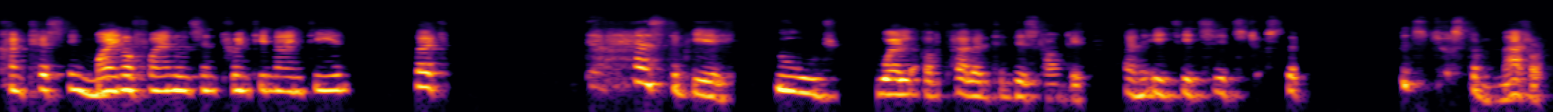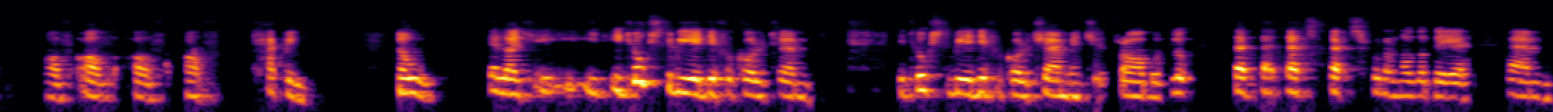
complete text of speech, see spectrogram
contesting minor finals in 2019. Like there has to be a huge well of talent in this county, and it's it's it's just a it's just a matter of of of of tapping. No, like it, it looks to be a difficult. Um, it looks to be a difficult championship draw, but look, that, that that's that's for another day. Um,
